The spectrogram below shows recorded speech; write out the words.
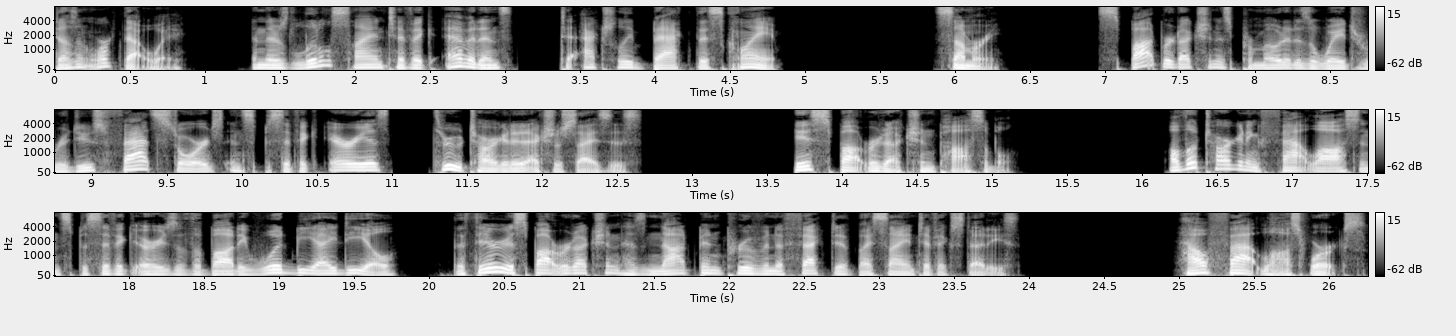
doesn't work that way, and there's little scientific evidence to actually back this claim. Summary Spot reduction is promoted as a way to reduce fat stores in specific areas through targeted exercises. Is spot reduction possible? Although targeting fat loss in specific areas of the body would be ideal, the theory of spot reduction has not been proven effective by scientific studies. How fat loss works.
